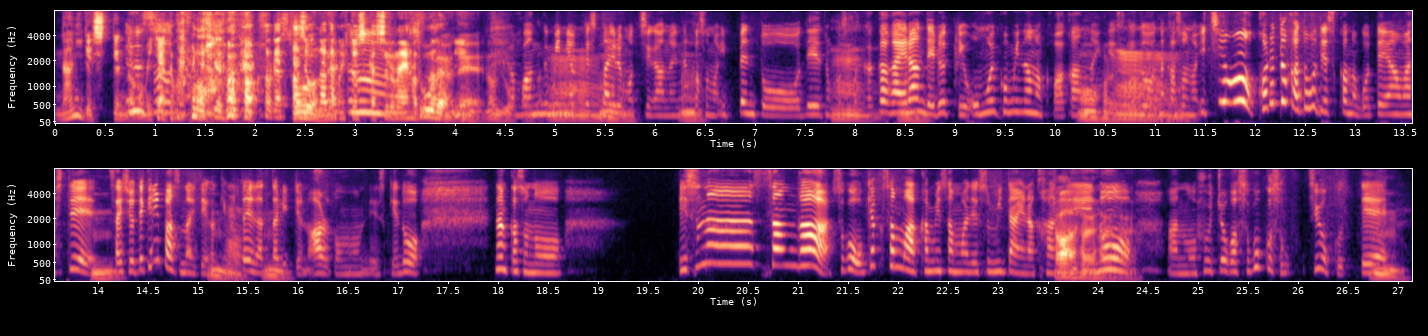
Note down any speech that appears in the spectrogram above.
何で知ってんだろううん。みたいなところなんですけどそれはスタジオの中の人しか知らないはずなのに。そうだよね。なんでわかんない。番組によってスタイルも違うのに、うん。なんかその一辺倒でなんかうん。作家が選んでるっていう思い込みなのかわかんないんですけど、うん。なんかその一応これとかどうですかのご提案はして、うん。最終的にパーソナリティが決めたりだったりっていうのはあると思うんですけど、なんかそのリスナーさんがすごいお客様は神様ですみたいな感じはいはいはいの風潮がすごくす強くって、うん。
